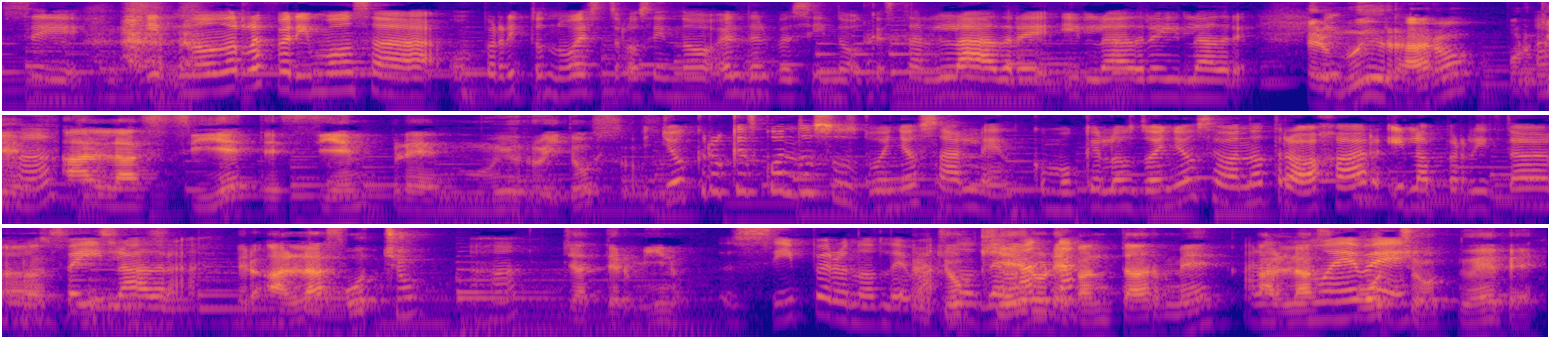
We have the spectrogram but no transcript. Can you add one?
Sí, y no nos referimos a un perrito nuestro, sino el del vecino que está ladre y ladre y ladre. Pero muy raro porque Ajá. a las 7 siempre muy ruidoso. Yo creo que es cuando sus dueños salen, como que los dueños se van a trabajar y la perrita Ah, los sí, ve y sí, ladra. sí. Pero a las 8 Ajá. ya termino. Sí, pero nos, leva Pero yo nos quiero levanta. levantarme a las las nueve. 8, 9.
